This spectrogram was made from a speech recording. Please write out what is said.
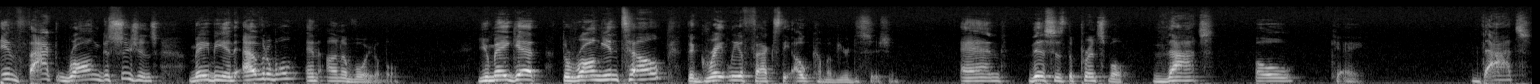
In fact, wrong decisions may be inevitable and unavoidable. You may get the wrong intel that greatly affects the outcome of your decision. And this is the principle that's okay. That's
